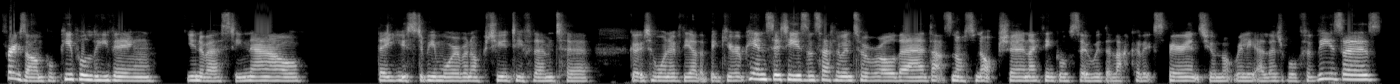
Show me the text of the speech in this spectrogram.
for example people leaving university now there used to be more of an opportunity for them to go to one of the other big european cities and settle into a role there that's not an option i think also with the lack of experience you're not really eligible for visas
